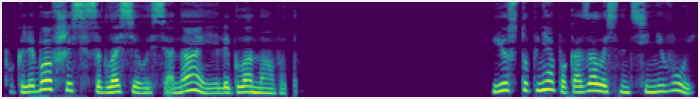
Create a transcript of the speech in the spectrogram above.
Поколебавшись, согласилась она и легла на воду. Ее ступня показалась над синевой,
